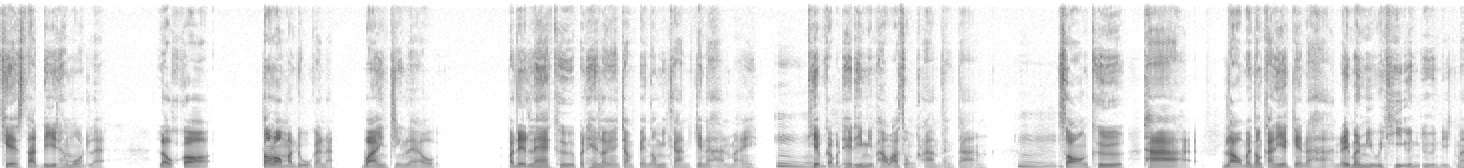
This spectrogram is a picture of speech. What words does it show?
เคสตัดดี้ทั้งหมดแหละเราก็ต้องลองมาดูกันอะว่าจริง ๆ แล้ว ประเด็นแรกคือประเทศเรายังจำเป็นต้องมีการกินอาหารไหมอืมเทียบกับประเทศที่มีภาวะสงครามต่างอืมๆสองคือถ้าเราไม่ต้องการที่จะเกณฑ์อาหารเอ้ยมันมีวิธีอื่น ๆ อีกไหม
